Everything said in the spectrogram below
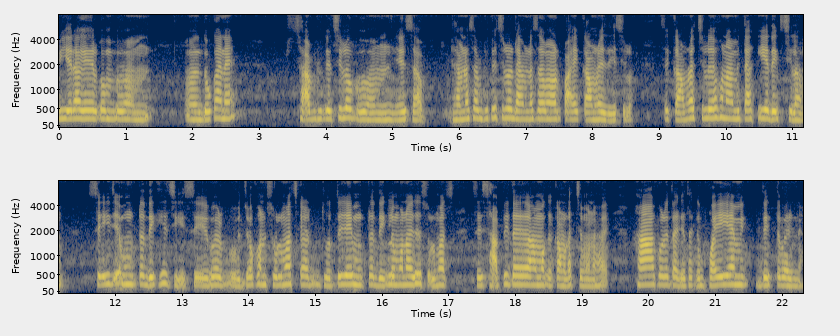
বিয়ের আগে এরকম দোকানে সাপ ঢুকেছিল এ সাপ, ঢ্যামনা সাপ ঢুকেছিল, ঢ্যামনা সাপ আমার পায়ে কামড়ে দিয়েছিল। সেই কামড়াচ্ছিল যখন আমি তাকিয়ে দেখছিলাম। সেই যে মুখটা দেখেছি, সে এবার যখন শোল মাছ কাট, ধরতে যাই মুখটা দেখলে মনে হয় যে শোল মাছ, সেই সাপই তাই আমাকে কামড়াচ্ছে মনে হয়। হাঁ করে তাকে তাকে ভয়েই আমি দেখতে পারি না।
